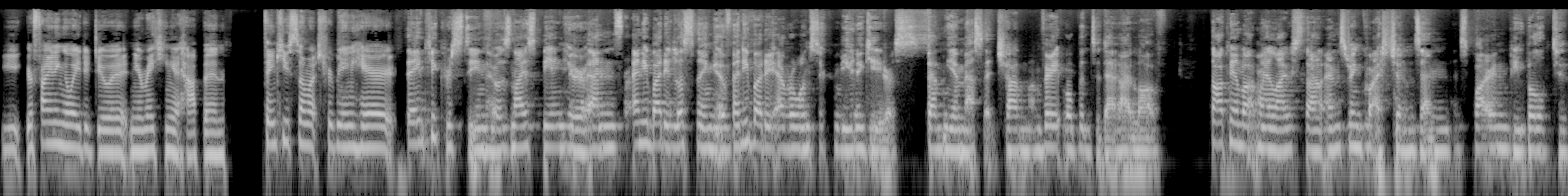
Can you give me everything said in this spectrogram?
You're finding a way to do it and you're making it happen. Thank you so much for being here. Thank you, Christine. It was nice being here. And for anybody listening, if anybody ever wants to communicate or send me a message, I'm, I'm very open to that. I love talking about my lifestyle, answering questions and inspiring people to,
